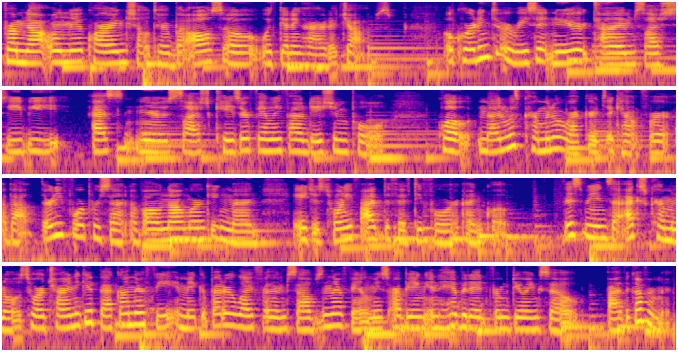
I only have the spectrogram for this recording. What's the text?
from not only acquiring shelter but also with getting hired at jobs. According to a recent New York Times slash CBS News slash Kaiser Family Foundation poll, quote, men with criminal records account for about 34% of all non-working men ages 25 to 54, end quote. This means that ex criminals who are trying to get back on their feet and make a better life for themselves and their families are being inhibited from doing so by the government.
